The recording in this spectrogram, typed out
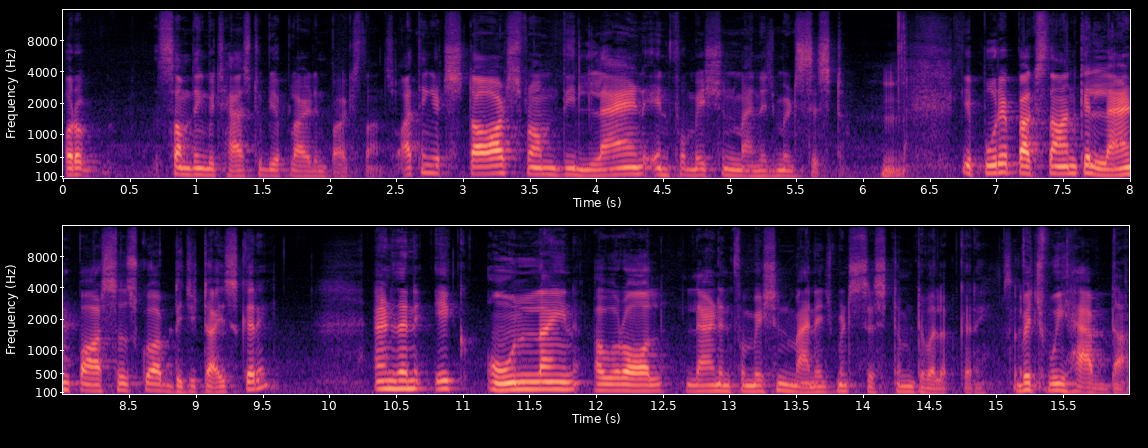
اور سم تھنگ وچ ہیز to be applied in Pakistan so I think it starts from the land information management system کہ پورے پاکستان کے لینڈ پارسلس کو آپ ڈیجیٹائز کریں اینڈ دین ایک online overall land information management system develop کریں which we have done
